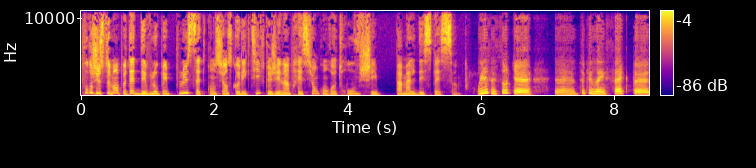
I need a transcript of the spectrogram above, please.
pour justement peut-être développer plus cette conscience collective que j'ai l'impression qu'on retrouve chez pas mal d'espèces. Oui, c'est sûr que euh, tous les insectes euh,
